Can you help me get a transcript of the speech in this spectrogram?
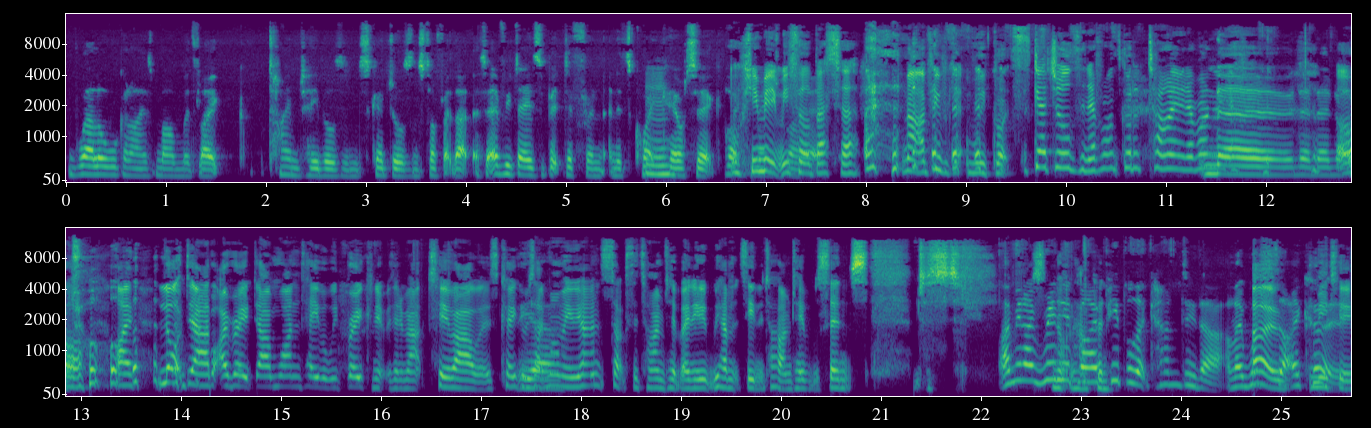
well organized mum with like timetables and schedules and stuff like that. So every day is a bit different and it's quite mm. chaotic. Oh, you make me feel it. better. no, people get, we've got schedules and everyone's got a time and everyone. No, no, no, no. oh, I locked down. I wrote down one table. We'd broken it within about two hours. Coco was yeah. like, "Mommy, we haven't stuck to the timetable. We haven't seen the timetable since." Just I mean, I really admire happen. people that can do that, and I wish oh, that I could. Me too.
